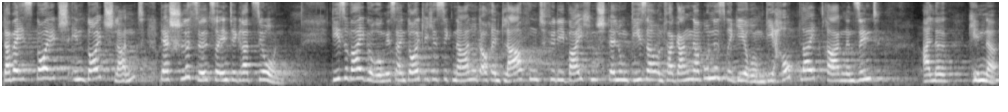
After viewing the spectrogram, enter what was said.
Dabei ist Deutsch in Deutschland der Schlüssel zur Integration. Diese Weigerung ist ein deutliches Signal und auch entlarvend für die Weichenstellung dieser und vergangener Bundesregierung. Die Hauptleidtragenden sind alle Kinder.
